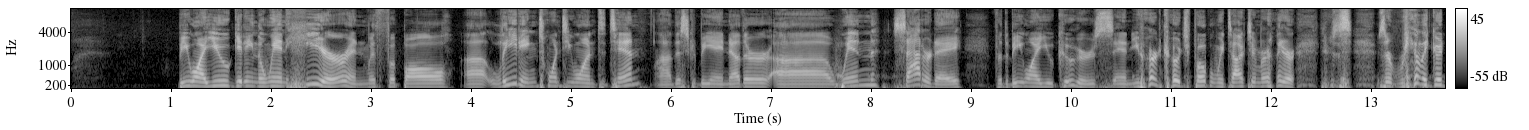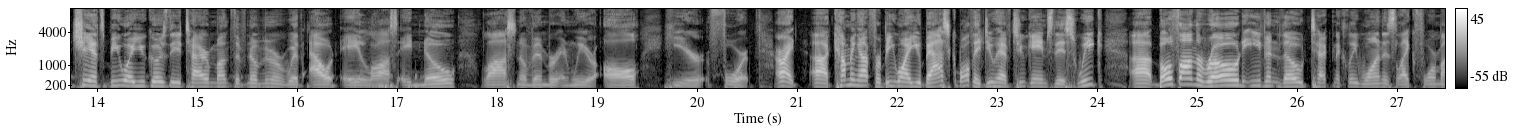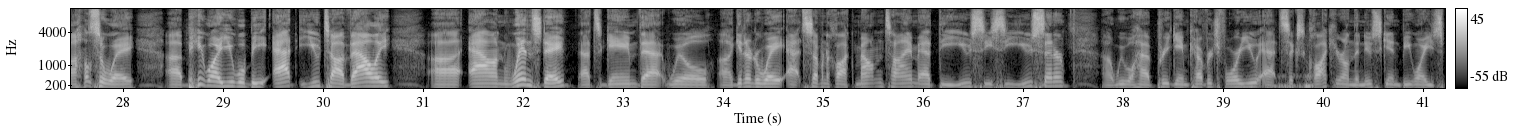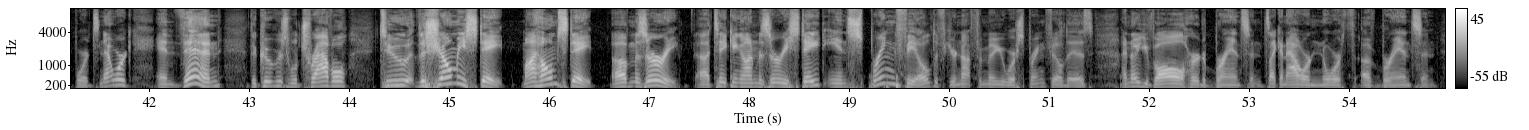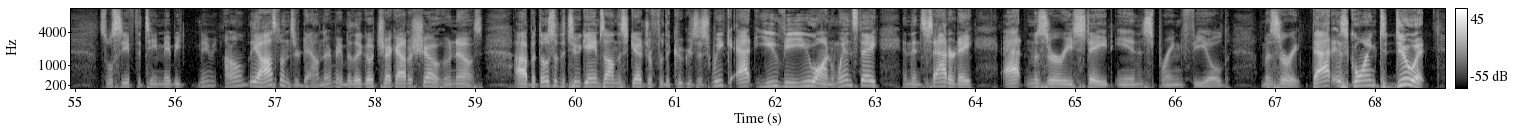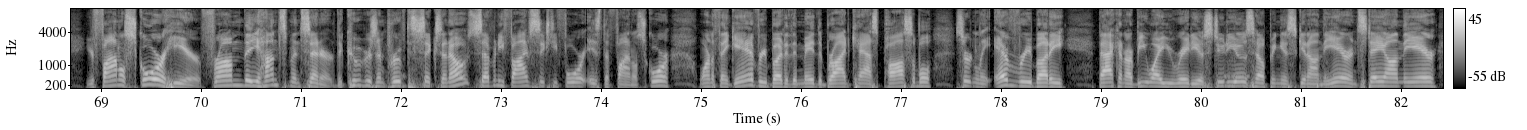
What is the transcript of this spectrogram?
BYU getting the win here, and with football uh, leading 21 to 10, uh, this could be another uh, win Saturday for the BYU Cougars. And you heard Coach Pope when we talked to him earlier. There's, there's a really good chance BYU goes the entire month of November without a loss, a no loss November, and we are all here for it. All right, uh, coming up for BYU basketball, they do have two games this week, uh, both on the road, even though technically one is like four miles away. Uh, BYU will be at Utah Valley. Uh, on Wednesday. That's a game that will uh, get underway at 7 o'clock Mountain Time at the UCCU Center. Uh, we will have pregame coverage for you at 6 o'clock here on the Nu Skin BYU Sports Network. And then the Cougars will travel to the Show Me State, my home state of Missouri, uh, taking on Missouri State in Springfield. If you're not familiar where Springfield is, I know you've all heard of Branson. It's like an hour north of Branson. So we'll see if the team maybe, maybe I don't know, the Osmonds are down there. Maybe they go check out a show. Who knows? Uh, but those are the two games on the schedule for the Cougars this week at UVU on Wednesday and then Saturday at Missouri State in Springfield, Missouri. That is going to do it. Your final score here from the Huntsman Center. The Cougars improved to 6 0. 75 64 is the final score. I want to thank everybody that made the broadcast possible. Certainly everybody back in our BYU radio studios helping us get on the air and stay on the air.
